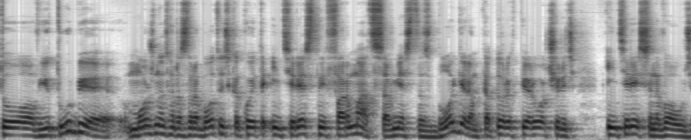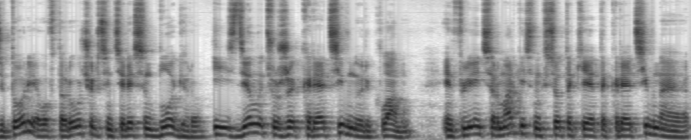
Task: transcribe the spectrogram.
то в YouTube можно разработать какой-то интересный формат совместно с блогером, который в первую очередь интересен его аудитории, а во вторую очередь интересен блогеру. И сделать уже креативную рекламу. Инфлюенсер-маркетинг все-таки это креативная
